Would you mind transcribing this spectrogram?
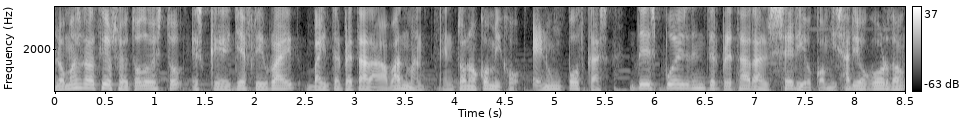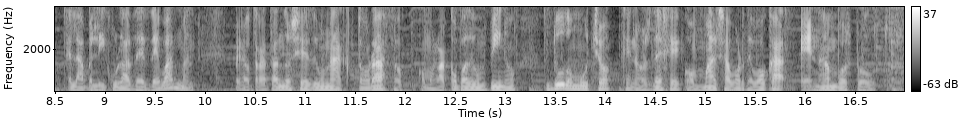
Lo más gracioso de todo esto es que Jeffrey Wright va a interpretar a Batman en tono cómico en un podcast después de interpretar al serio comisario Gordon en la película de The Batman, pero tratándose de un actorazo como la copa de un pino, dudo mucho que nos deje con mal sabor de boca en ambos productos.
